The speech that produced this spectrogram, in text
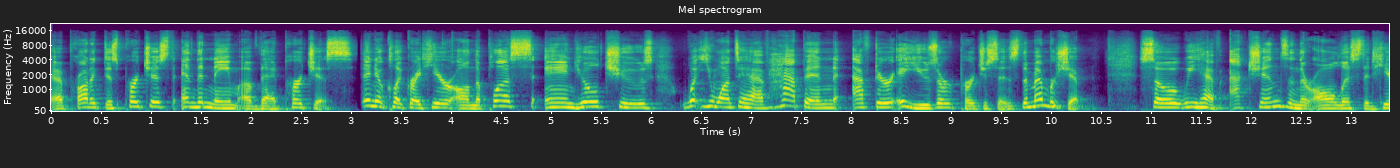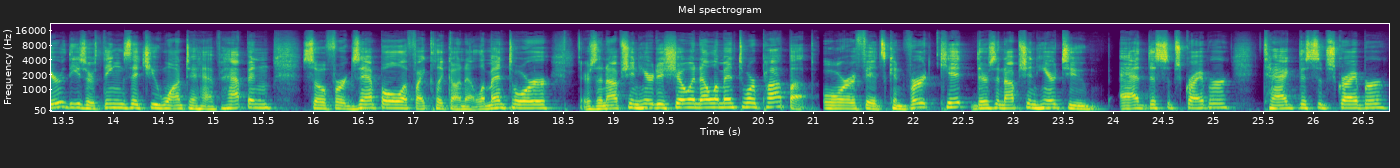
a product is purchased and the name of that purchase. Then you'll click right here on the plus and you'll choose what you want to have happen after a user purchases the membership. So we have actions and they're all listed here. These are things that you want to have happen. So for example, if I click on Elementor, there's an option here to show an Elementor pop-up. Or if it's ConvertKit, there's an option here to add the subscriber, tag the subscriber,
